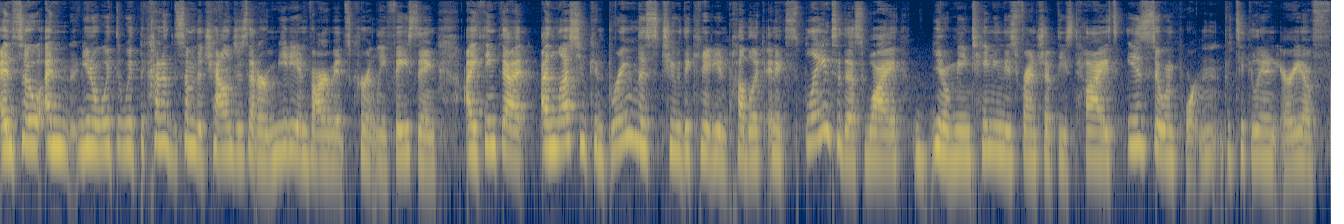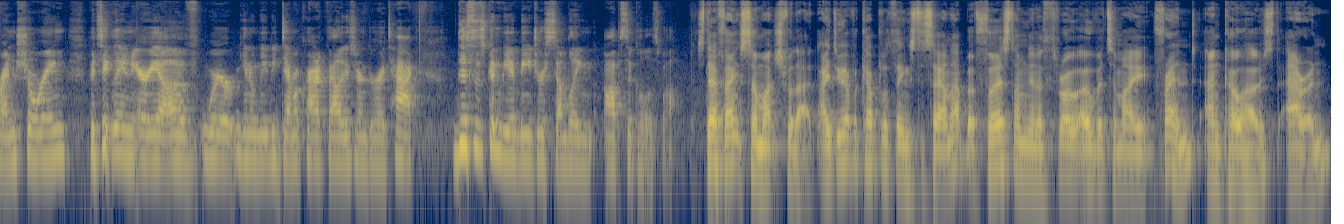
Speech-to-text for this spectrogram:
And so, and you know, with with the kind of some of the challenges that our media environment is currently facing, I think that unless you can bring this to the Canadian public and explain to this why you know maintaining these friendship, these ties is so important, particularly in an area of friendshoring, particularly in an area of where you know maybe democratic values are under attack. This is going to be a major stumbling obstacle as well. Steph, thanks so much for that. I do have a couple of things to say on that, but first I'm going to throw over to my friend and co-host Aaron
